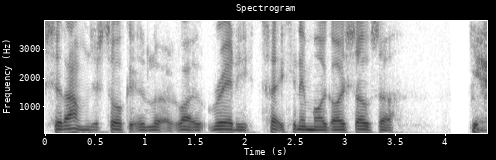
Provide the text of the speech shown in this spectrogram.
Saddam just talking like really taking in my guy Sosa. Yeah.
